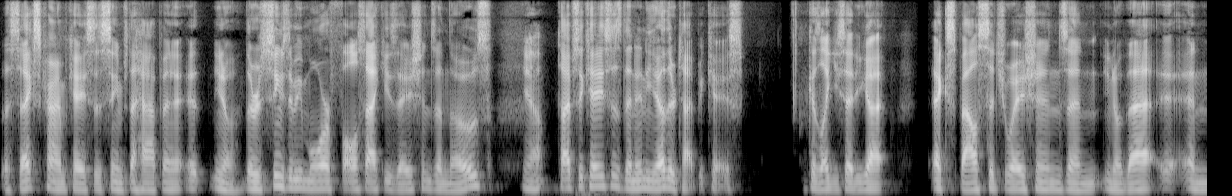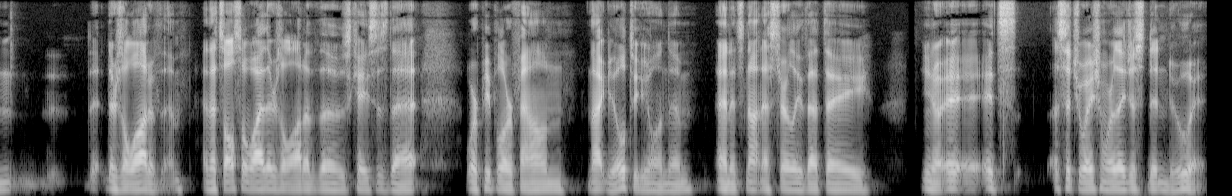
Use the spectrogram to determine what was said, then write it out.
the sex crime cases seems to happen. It, you know, there seems to be more false accusations in those Yeah. types of cases than any other type of case. Because, like you said, you got ex spouse situations, and you know that, and th- there's a lot of them, and that's also why there's a lot of those cases that where people are found not guilty on them, and it's not necessarily that they, you know, it, it's a situation where they just didn't do it,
